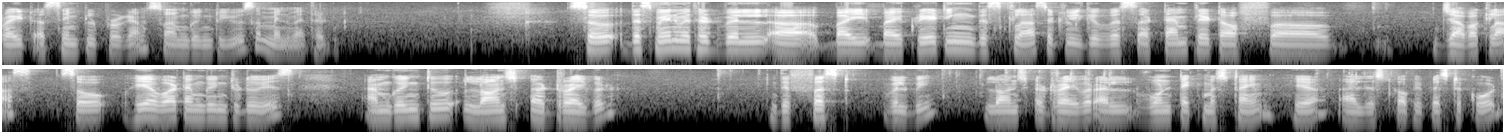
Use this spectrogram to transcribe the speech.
write a simple program. So I'm going to use a main method. So this main method will uh, by by creating this class it will give us a template of uh, Java class. So here what I'm going to do is I'm going to launch a driver. The first will be launch a driver. I won't take much time here. I'll just copy paste the code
